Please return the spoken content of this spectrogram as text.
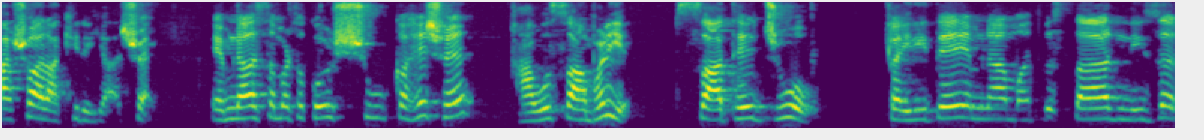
આશા રાખી રહ્યા છે. એમના સમર્થકો શું કહે છે? આવો સાંભળીએ. સાથે જુઓ, કઈ રીતે એમના મત વિસ્તાર નિઝર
